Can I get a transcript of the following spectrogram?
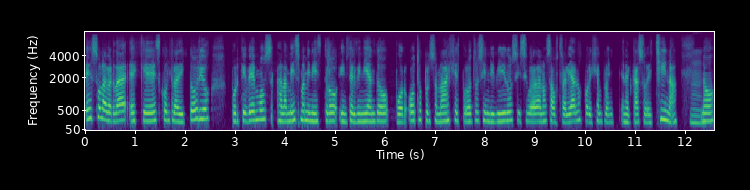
Eso la verdad es que es contradictorio porque vemos a la misma ministro interviniendo por otros personajes, por otros individuos y ciudadanos australianos, por ejemplo, en, el caso de China, mm. no,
